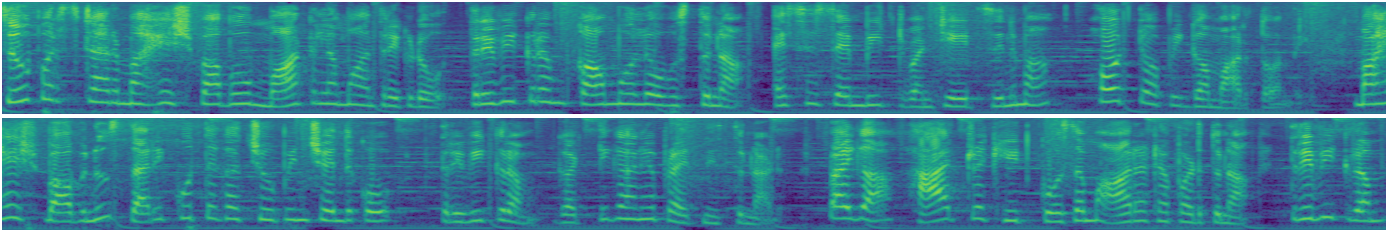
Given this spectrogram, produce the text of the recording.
సూపర్ స్టార్ మహేష్ బాబు మాటల మాంత్రికుడు త్రివిక్రమ్ కామోలో వస్తున్న SSMB twenty eight cinema hot టాపిక్గా మారుతోంది. మహేష్ బాబును సరికొత్తగా చూపించేందుకు త్రివిక్రమ్ గట్టిగానే ప్రయత్నిస్తున్నాడు. పైగా హ్యాట్రిక్ హిట్ కోసం ఆరాటపడుతున్న త్రివిక్రమ్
